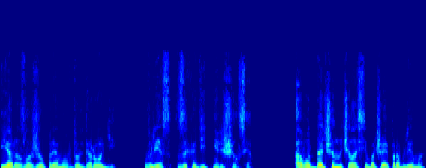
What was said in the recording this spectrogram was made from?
Я разложил прямо вдоль дороги. В лес заходить не решился. А вот дальше началась небольшая проблема.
